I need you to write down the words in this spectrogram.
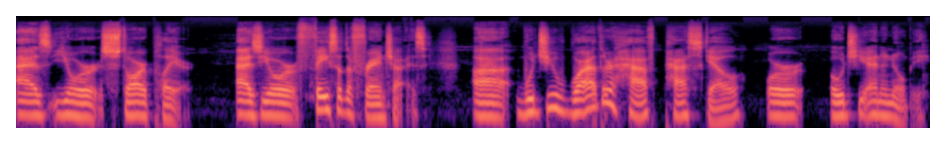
as your star player, as your face of the franchise? Uh, would you rather have Pascal or OG Anunoby?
